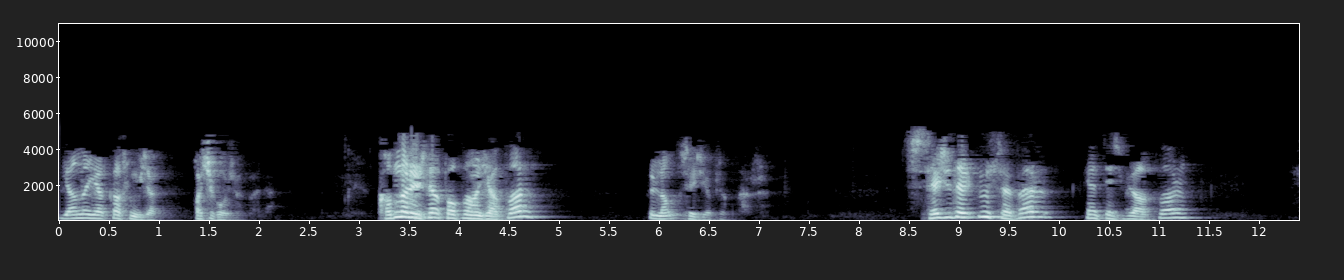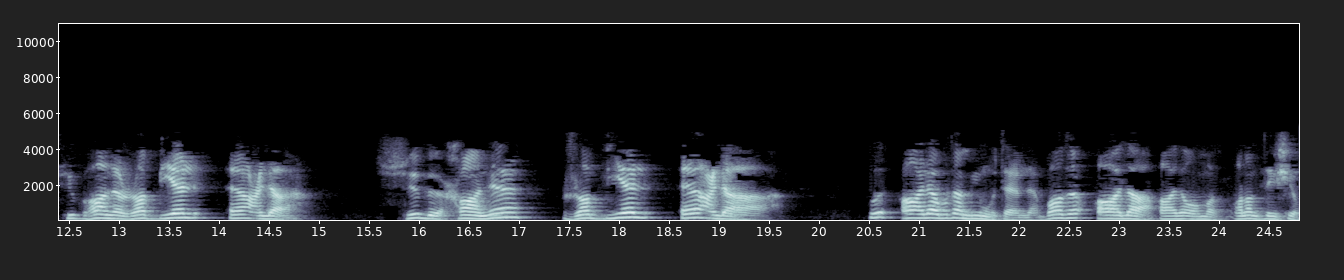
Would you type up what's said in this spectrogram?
yanına yaklaşmayacak. Açık olacak böyle. Kadınlar ise toplanacaklar. Öyle secde yapacaklar. Secde üç sefer yani tesbihatlar Sübhane Rabbiyel E'la Sübhane Rabbiyel E'la Bu ala buradan bir muhteremler. Bazı ala, ala olmaz. Anlam değişiyor.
